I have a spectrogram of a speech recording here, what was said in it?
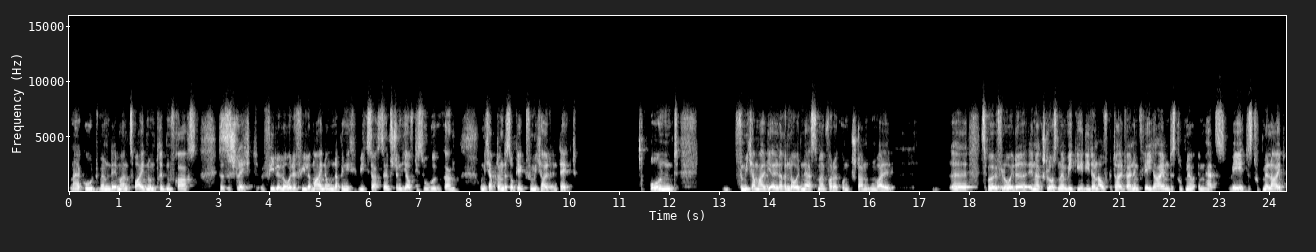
na gut, wenn du immer einen zweiten und dritten fragst, das ist schlecht. Viele Leute, viele Meinungen. Da bin ich, wie gesagt, selbstständig auf die Suche gegangen und ich habe dann das Objekt für mich halt entdeckt. Und für mich haben halt die älteren Leute erstmal im Vordergrund gestanden, weil äh, zwölf Leute in einer geschlossenen WG, die dann aufgeteilt werden im Pflegeheim, das tut mir im Herz weh, das tut mir leid,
